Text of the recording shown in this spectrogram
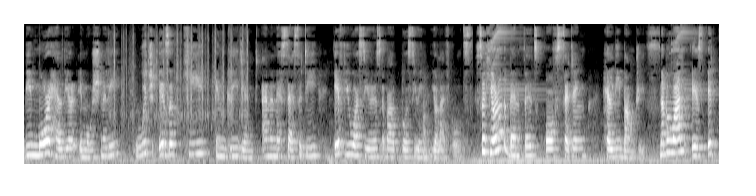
be more healthier emotionally, which is a key ingredient and a necessity if you are serious about pursuing your life goals. So, here are the benefits of setting healthy boundaries. Number one is it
